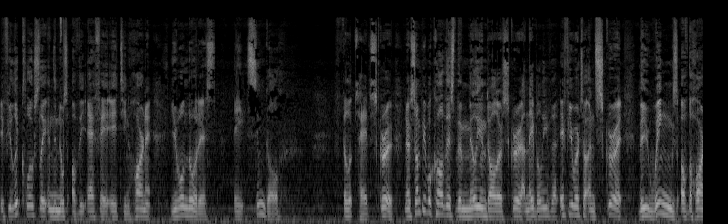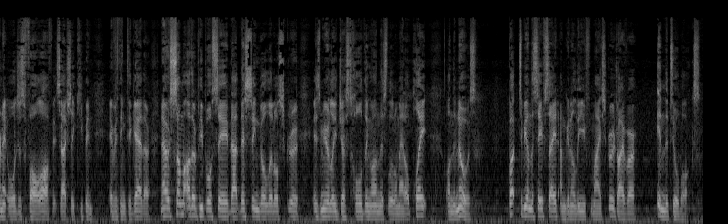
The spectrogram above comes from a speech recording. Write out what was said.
if you look closely in the nose of the FA18 Hornet, you will notice a single Phillips head screw. Now, some people call this the million dollar screw, and they believe that if you were to unscrew it, the wings of the Hornet will just fall off. It's actually keeping everything together. Now, some other people say that this single little screw is merely just holding on this little metal plate on the nose. But to be on the safe side, I'm gonna leave my screwdriver in the toolbox.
